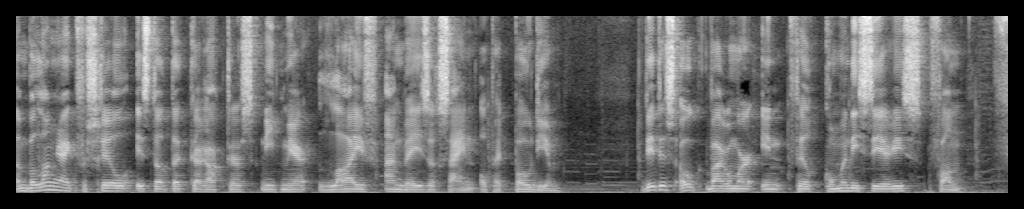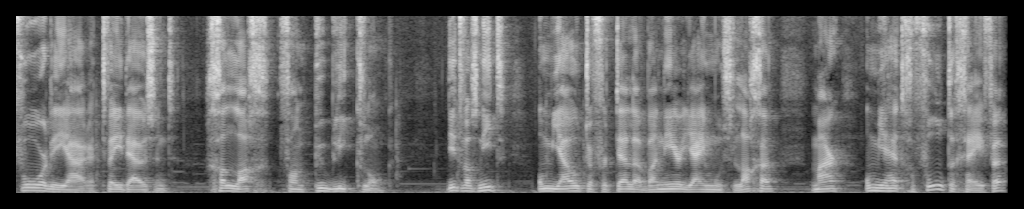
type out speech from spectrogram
een belangrijk verschil is dat de karakters niet meer live aanwezig zijn op het podium. Dit is ook waarom er in veel comedy-series van voor de jaren 2000 gelach van publiek klonk. Dit was niet om jou te vertellen wanneer jij moest lachen, maar om je het gevoel te geven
